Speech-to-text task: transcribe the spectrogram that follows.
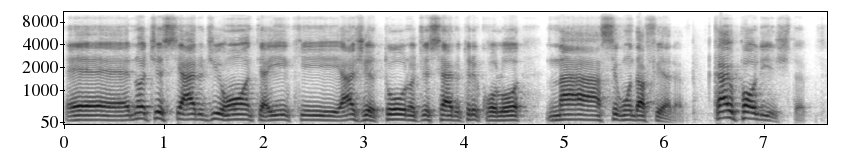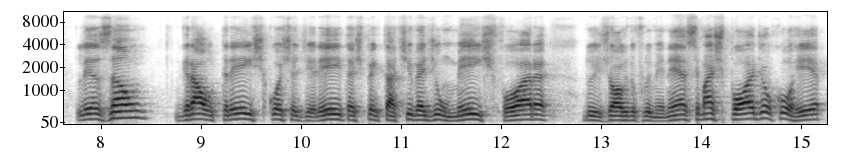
é, noticiário de ontem aí que agitou o noticiário tricolor na segunda-feira. Caio Paulista, lesão, grau 3, coxa direita, a expectativa é de um mês fora dos jogos do Fluminense, mas pode ocorrer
